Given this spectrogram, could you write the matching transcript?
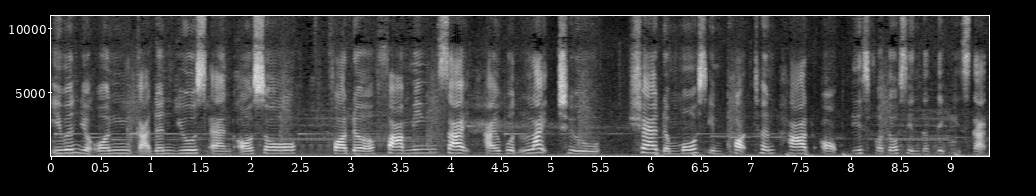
even your own garden use and also for the farming side, I would like to share the most important part of this photosynthetic is that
